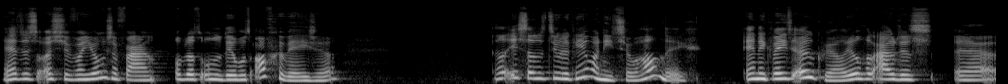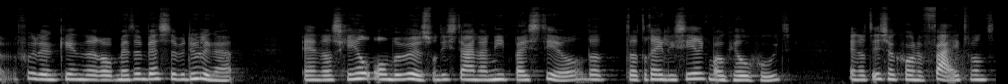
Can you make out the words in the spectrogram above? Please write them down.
dus als je van jongs af aan op dat onderdeel wordt afgewezen, dan is dat natuurlijk helemaal niet zo handig. En ik weet ook wel, heel veel ouders uh, voeden hun kinderen op met hun beste bedoelingen. En dat is geheel onbewust, want die staan daar niet bij stil. Dat, dat realiseer ik me ook heel goed. En dat is ook gewoon een feit, want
